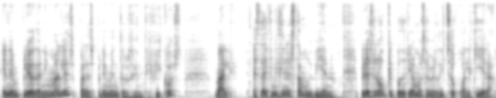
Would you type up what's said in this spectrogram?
el empleo de animales para experimentos científicos. Vale, esta definición está muy bien, pero es algo que podríamos haber dicho cualquiera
